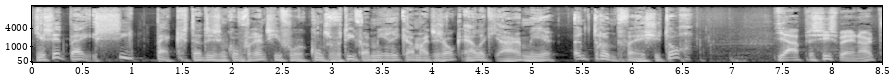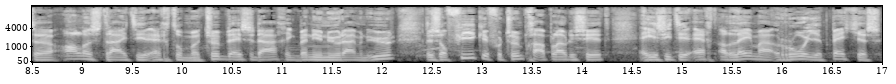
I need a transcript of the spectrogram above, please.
je zit bij CPAC. Dat is een conferentie voor conservatief Amerika, maar het is ook elk jaar meer een Trump-feestje, toch? Ja, precies, Bernard. Uh, alles draait hier echt om uh, Trump deze dagen. Ik ben hier nu ruim een uur. Er is al vier keer voor Trump geapplaudiseerd. En je ziet hier echt alleen maar rode petjes.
